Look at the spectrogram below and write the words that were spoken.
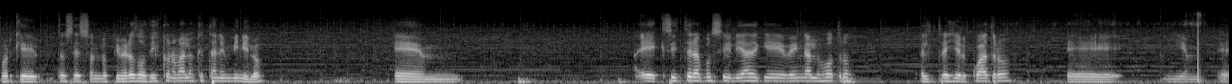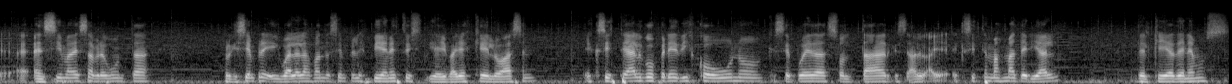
porque entonces son los primeros dos discos nomás los que están en vinilo. Em, existe la posibilidad de que vengan los otros, el 3 y el 4. Eh, y eh, encima de esa pregunta, porque siempre, igual a las bandas siempre les piden esto y, hay varias que lo hacen. ¿Existe algo pre-disco 1 que se pueda soltar? Que ¿Existe más material del que ya tenemos?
